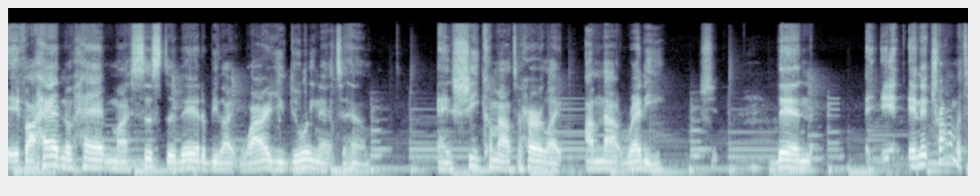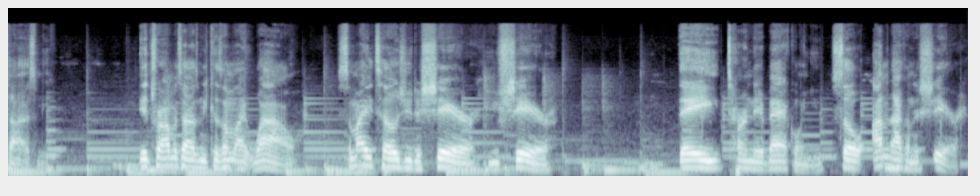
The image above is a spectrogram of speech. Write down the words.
if i hadn't have had my sister there to be like why are you doing that to him? and she come out to her like i'm not ready she, then it and it traumatized me. It traumatized me because i'm like wow somebody tells you to share you share. They turn their back on you. So i'm not going to share.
